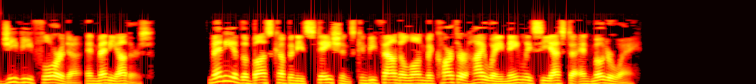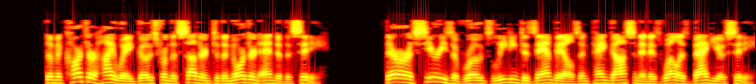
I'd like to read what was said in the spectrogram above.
GV Florida, and many others. Many of the bus companies' stations can be found along MacArthur Highway namely Siesta and Motorway. The MacArthur Highway goes from the southern to the northern end of the city. There are a series of roads leading to Zambales and Pangasinan as well as Baguio City.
